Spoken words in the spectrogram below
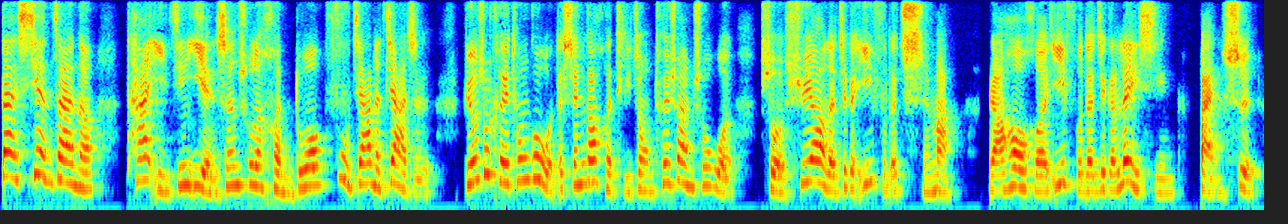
但现在呢，它已经衍生出了很多附加的价值。比如说，可以通过我的身高和体重推算出我所需要的这个衣服的尺码，然后和衣服的这个类型、版式，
